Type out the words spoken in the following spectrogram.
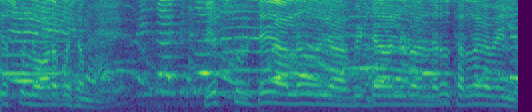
చేసుకుళ్ళు ఆడపోషమ్మ చేసుకుంటే వాళ్ళు ఇక బిడ్డ అల్లుడు అందరూ సరదాగా వేళ్ళు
